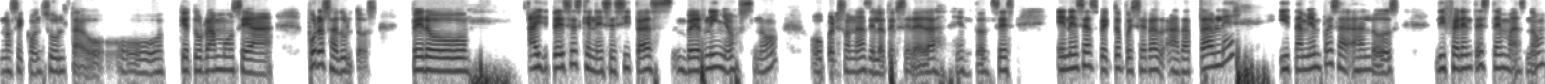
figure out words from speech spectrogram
no sé, consulta o que tu ramo sea puros adultos, pero hay veces que necesitas ver niños, ¿no? O personas de la tercera edad. Entonces, en ese aspecto, pues, ser ad adaptable y también, pues, a a los diferentes temas, ¿no?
